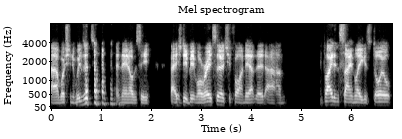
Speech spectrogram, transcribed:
uh, Washington Wizards, and then obviously as you do a bit more research, you find out that um, he played in the same league as Doyle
